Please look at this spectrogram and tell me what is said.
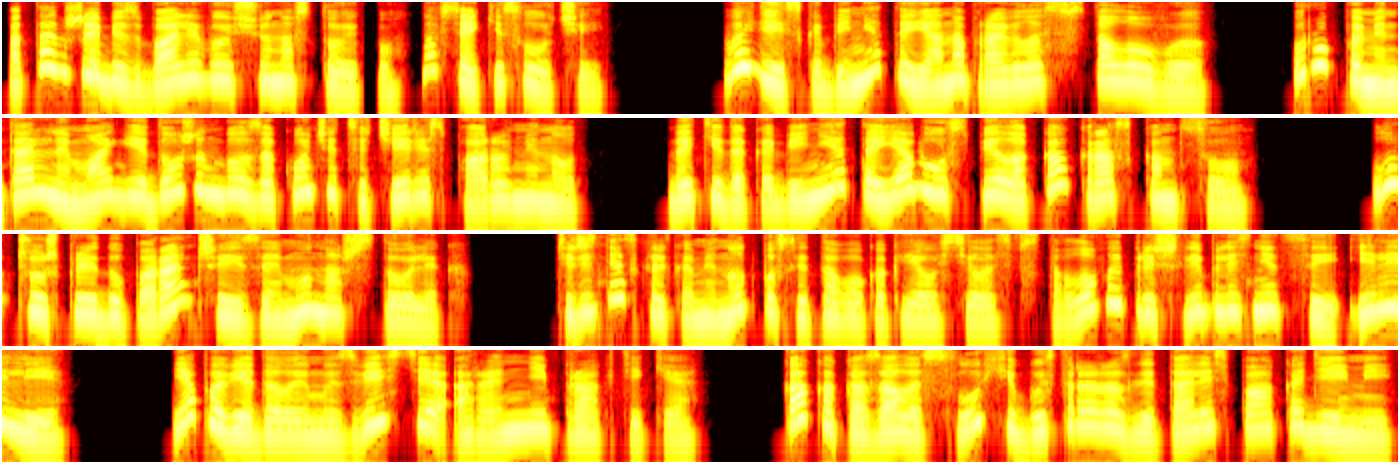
а также обезболивающую настойку, на всякий случай. Выйдя из кабинета, я направилась в столовую. Урок по ментальной магии должен был закончиться через пару минут. Дойти до кабинета я бы успела как раз к концу. Лучше уж приду пораньше и займу наш столик. Через несколько минут после того, как я уселась в столовой, пришли близнецы и Лили. Я поведала им известие о ранней практике. Как оказалось, слухи быстро разлетались по академии,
